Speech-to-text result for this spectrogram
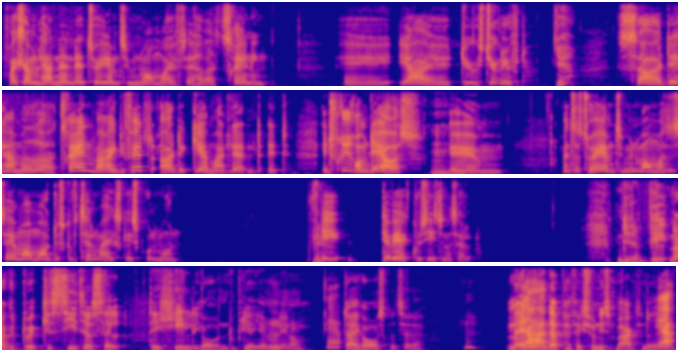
for eksempel her den anden dag tog jeg hjem til min mormor, efter jeg havde været til træning. Øh, jeg øh, dyrker styrkeløft. Ja. Så det her med at træne var rigtig fedt, og det giver mig et, et, et frirum der også. Mhm. Mm. Øhm, men så tog jeg hjem til min mormor, og så sagde jeg, mormor, du skal fortælle mig, at jeg ikke skal i skole i morgen. Fordi ja. det vil jeg ikke kunne sige til mig selv. Men det er da vildt nok, at du ikke kan sige til dig selv, det er helt i orden, du bliver hjemme Mm. lige nu. Ja. Der er ikke overskud til det. Mm. Men er Jeg- det den der perfektionisme-agtige noget? Ja.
